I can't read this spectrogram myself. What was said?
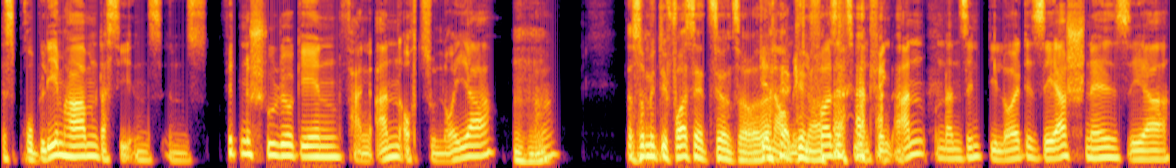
das Problem haben, dass sie ins, ins Fitnessstudio gehen, fangen an, auch zu Neujahr. Mhm. Ja, Das so mit die Vorsätze und so, oder? Genau, mit den Vorsätzen, man fängt an und dann sind die Leute sehr schnell sehr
